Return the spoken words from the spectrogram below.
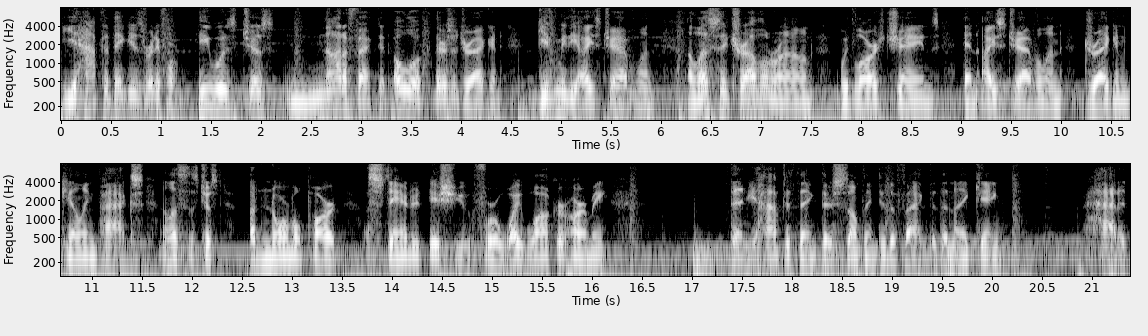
You have to think he was ready for them. He was just not affected. Oh, look, there's a dragon. Give me the ice javelin. Unless they travel around with large chains and ice javelin dragon killing packs, unless it's just a normal part, a standard issue for a White Walker army, then you have to think there's something to the fact that the Night King had it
